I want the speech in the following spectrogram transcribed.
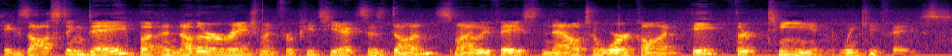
exhausting day, but another arrangement for PTX is done. Smiley face. Now to work on eight thirteen. Winky face.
